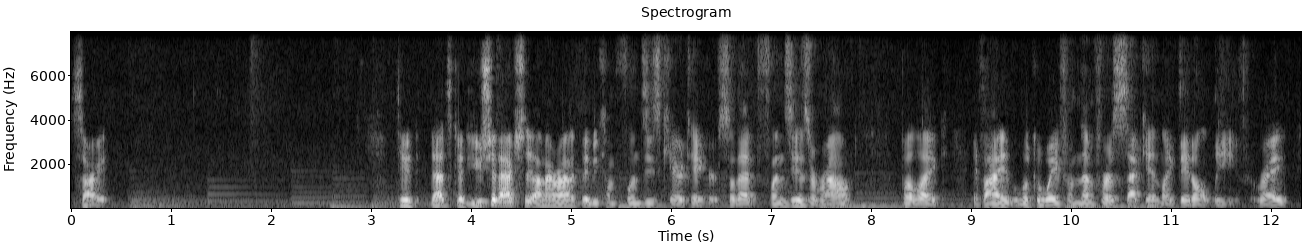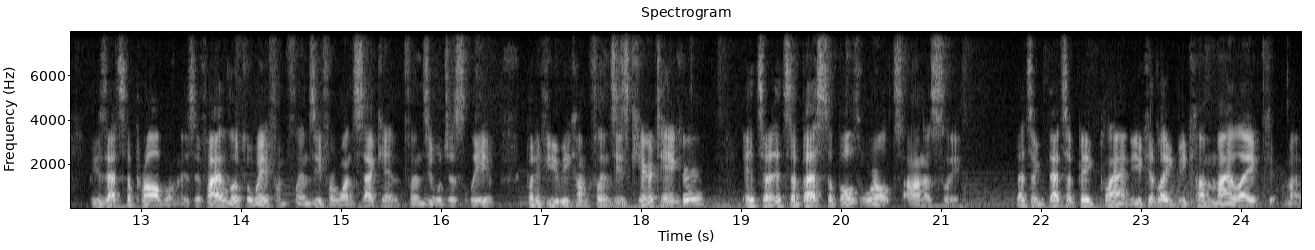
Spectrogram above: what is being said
Sorry. Dude, that's good. You should actually unironically become Flimsy's caretaker so that Flimsy is around, but like if I look away from them for a second, like they don't leave, right? Because that's the problem. Is if I look away from Flimsy for one second, Flimsy will just leave. But if you become Flimsy's caretaker, it's a it's the best of both worlds, honestly. That's a that's a big plan. You could like become my like my,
